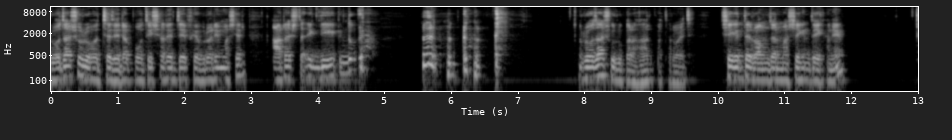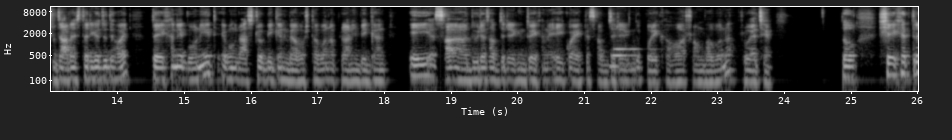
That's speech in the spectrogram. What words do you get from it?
রোজা শুরু হচ্ছে যেটা পঁচিশ সালের যে ফেব্রুয়ারি মাসের আঠাশ তারিখ দিয়ে কিন্তু রোজা শুরু করা হওয়ার কথা রয়েছে। সেক্ষেত্রে রমজান মাসে কিন্তু এখানে যে আঠাশ তারিখে যদি হয়, তো এখানে গণিত এবং রাষ্ট্রবিজ্ঞান, ব্যবস্থাপনা প্রাণী বিজ্ঞান এই দুইটা সাবজেক্টের কিন্তু এখানে এই কয়েকটা সাবজেক্টের কিন্তু পরীক্ষা হওয়ার সম্ভাবনা রয়েছে। তো সেই ক্ষেত্রে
